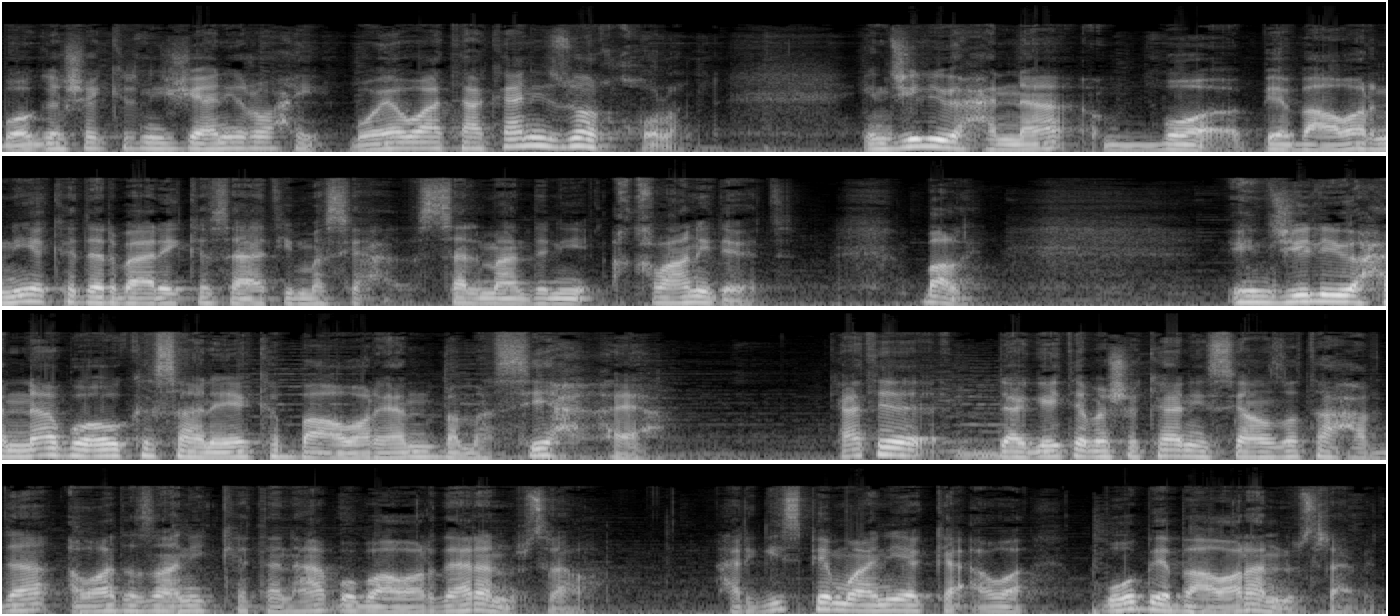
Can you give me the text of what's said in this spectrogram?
بۆ گەشەکردنی ژیانی ڕۆحی، بۆیە واتاکانی زۆر قووڵن. ئینجیلی یوحەنا بۆ بێباوەڕ نییە کە دەربارەی کەسایەتی مەسیح سەلماندنی ئەقڵانی دەوێت. بەڵێ، ئینجیلی یوحەننا بۆ ئەو کەسانەیە کە باوەڕیان بە مەسیح هەیە. کاتێ دەگەیتە بەشەکانی سیانزە تا حەفدە ئەوە دەزانی کە تەنها بۆ باوەڕداران نووسراوە. هەرگیز پێم وانییە کە ئەوە بۆ بێ باوەڕان نووسرابێت.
